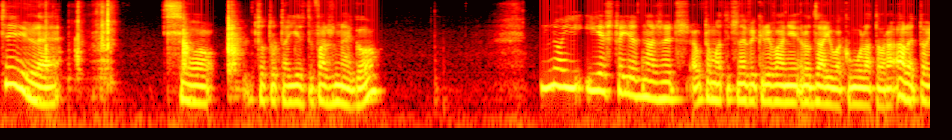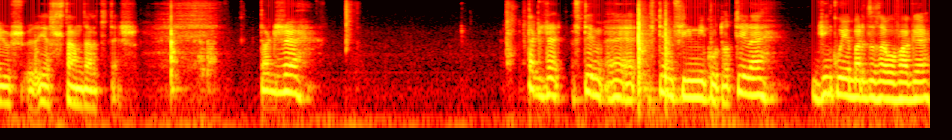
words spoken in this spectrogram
tyle, co co tutaj jest ważnego. No i jeszcze jedna rzecz, automatyczne wykrywanie rodzaju akumulatora, ale to już jest standard też. Także Także w tym, e, w tym filmiku to tyle. Dziękuję bardzo za uwagę.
